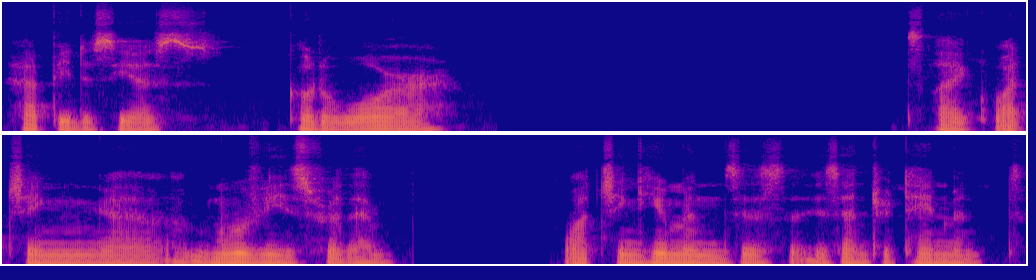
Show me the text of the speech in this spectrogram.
Happy to see us go to war. It's like watching uh, movies for them. Watching humans is is entertainment.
